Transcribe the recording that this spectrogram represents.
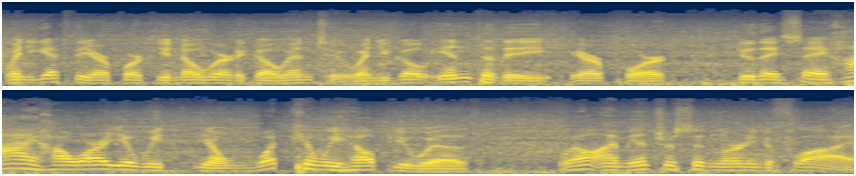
When you get to the airport, do you know where to go into? When you go into the airport, do they say, "Hi, how are you? We, you know, what can we help you with?" Well, I'm interested in learning to fly.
